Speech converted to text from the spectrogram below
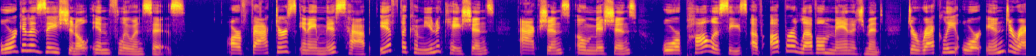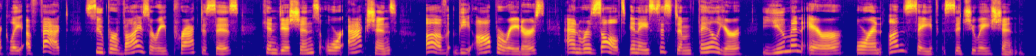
Organizational influences are factors in a mishap if the communications, actions, omissions, or policies of upper level management directly or indirectly affect supervisory practices, conditions, or actions of the operators and result in a system failure, human error, or an unsafe situation.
